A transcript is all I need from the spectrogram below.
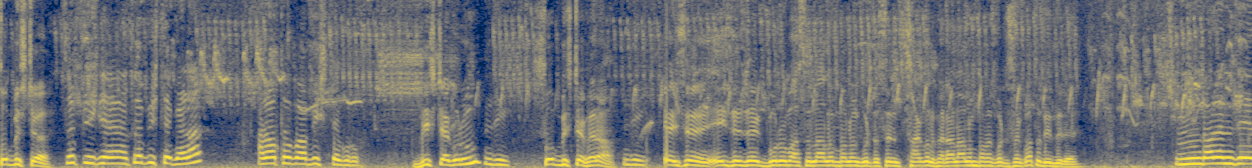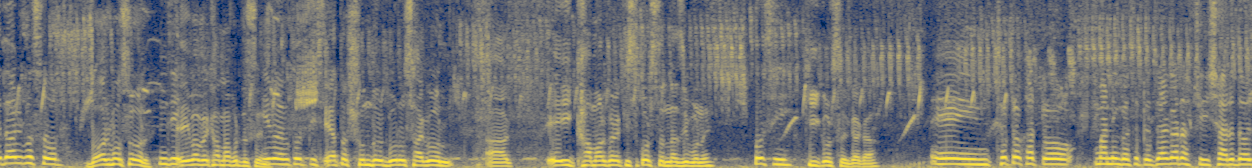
চব্বিশটা? চব্বিশটা বেড়া আর অথবা বিশটা গরু। বিশটা গরু? জি। চব্বিশটা ভেড়া? এই যে এই যে যে গরু বাছুর লালন পালন করতেছেন ছাগল ভেড়া লালন পালন করতেছেন কতদিন ধরে? ধরেন যে দশ বছর। দশ বছর। এইভাবে খামার করতেছেন? এত সুন্দর গরু ছাগল এই খামার করে কিছু করছেন না জীবনে? করছি। কি করছেন কাকা? এই ছোটখাটো মানে ছোট জায়গা রাখছি সাড়ে দশ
